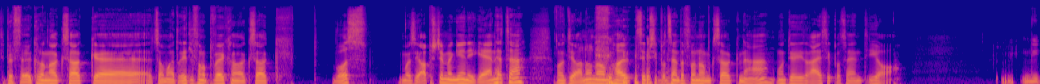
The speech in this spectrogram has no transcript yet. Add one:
die Bevölkerung hat gesagt, äh, sagen wir ein Drittel von der Bevölkerung hat gesagt, was, muss ich abstimmen gehen, ich gehe nicht. äh. Und die anderen haben halt 70% davon haben gesagt, nein und die 30% ja. Wie-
